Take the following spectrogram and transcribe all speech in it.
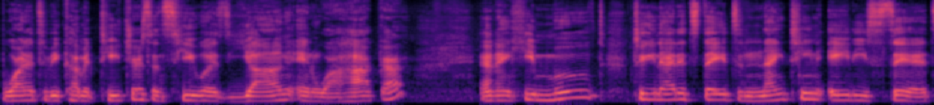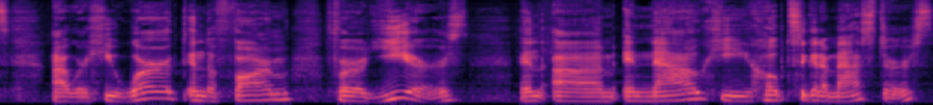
wanted to become a teacher since he was young in Oaxaca. And then he moved to United States in 1986, uh, where he worked in the farm for years, and um, and now he hopes to get a master's,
